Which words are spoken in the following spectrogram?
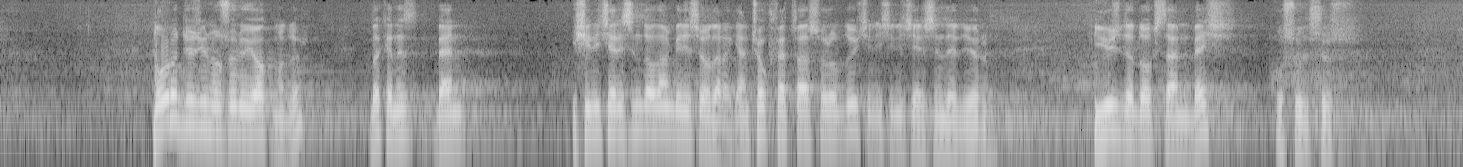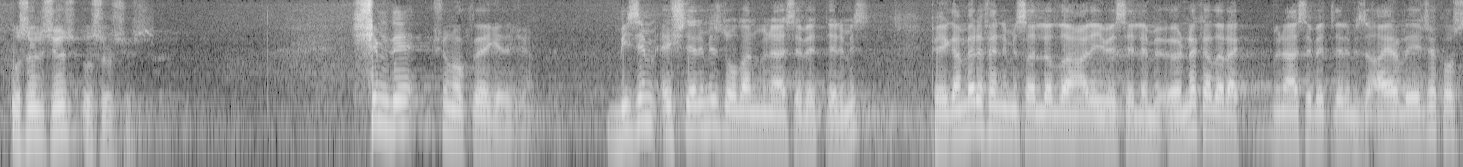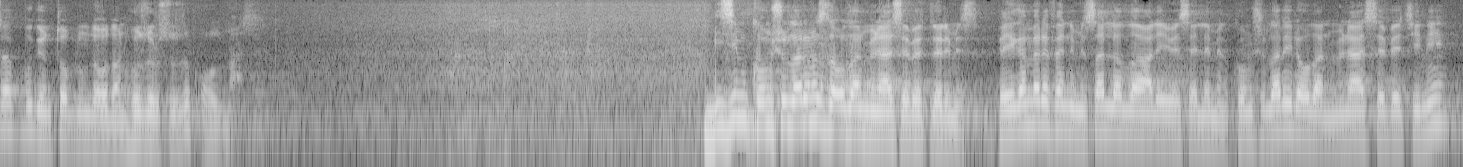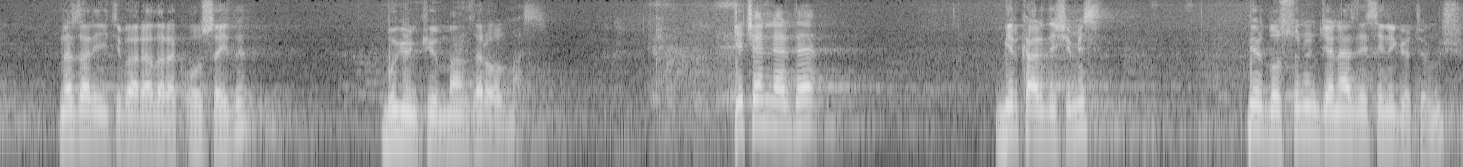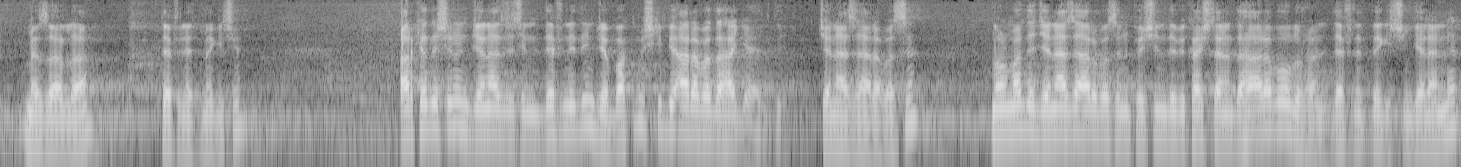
Doğru düzgün usulü yok mudur? Bakınız ben işin içerisinde olan birisi olarak yani çok fetva sorulduğu için işin içerisinde diyorum. Yüzde 95 usulsüz. Usulsüz, usulsüz. Şimdi şu noktaya geleceğim. Bizim eşlerimizle olan münasebetlerimiz Peygamber Efendimiz sallallahu aleyhi ve sellemi örnek alarak münasebetlerimizi ayarlayacak olsak bugün toplumda olan huzursuzluk olmaz. Bizim komşularımızla olan münasebetlerimiz, Peygamber Efendimiz sallallahu aleyhi ve sellemin komşularıyla olan münasebetini nazar itibarı alarak olsaydı, bugünkü manzara olmaz. Geçenlerde bir kardeşimiz bir dostunun cenazesini götürmüş mezarlığa defnetmek için. Arkadaşının cenazesini defnedince bakmış ki bir araba daha geldi. Cenaze arabası. Normalde cenaze arabasının peşinde birkaç tane daha araba olur hani defnetmek için gelenler.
